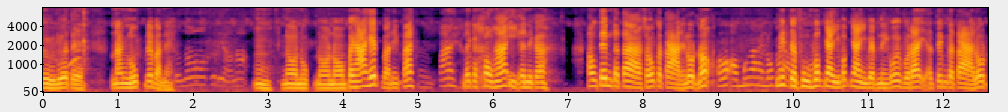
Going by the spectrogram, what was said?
เออเหลือแต่ นางนุกได้บัดเนี้ยตัวนอกคือเดี๋ยวเนาะอืมนอนุกนอนอมไปหาเฮ็ดบัดนี้ไป เออไปแล้วก็เข้าหาอีกอันนี้ก็ เอาเต็มกระตาเสากระตาในรถเนาะ เออเอาเมื่อให้ลบมีแต่ผูบักใหญ่บักใหญ่แบบนี้โอ้ยบ่ได้เอาเต็มกระตารถ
